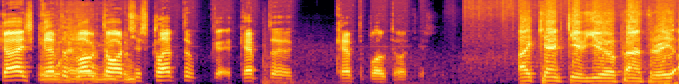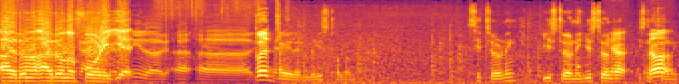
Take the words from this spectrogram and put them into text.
Guys, grab Oh, the hell, blowtorches. Clap the, grab the, grab the blowtorches. I can't give you a panther. I don't. I don't afford it yet. Uh, uh, but Wait, at least, hold on. Is he turning? He's turning, he's turning. Yeah, He's not no. turning.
